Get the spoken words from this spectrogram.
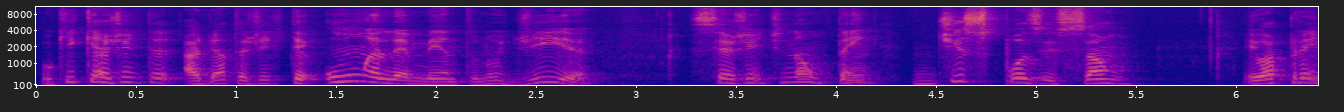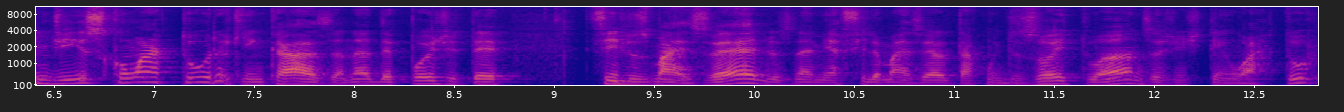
O que, que a gente, adianta a gente ter um elemento no dia se a gente não tem disposição? Eu aprendi isso com o Arthur aqui em casa, né? Depois de ter filhos mais velhos, né? Minha filha mais velha está com 18 anos, a gente tem o Arthur.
